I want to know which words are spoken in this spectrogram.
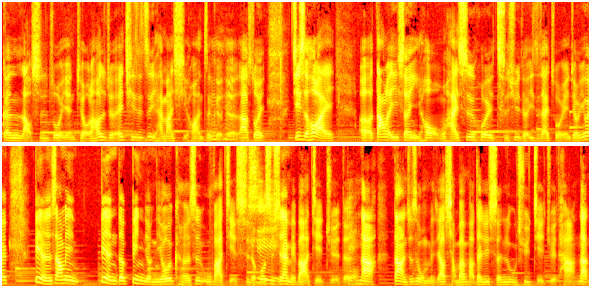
跟老师做研究，然后就觉得哎，其实自己还蛮喜欢这个的。那所以，即使后来呃当了医生以后，我还是会持续的一直在做研究，因为病人上面。病人的病有你有可能是无法解释的，是或是现在没办法解决的。那当然就是我们要想办法再去深入去解决它。那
